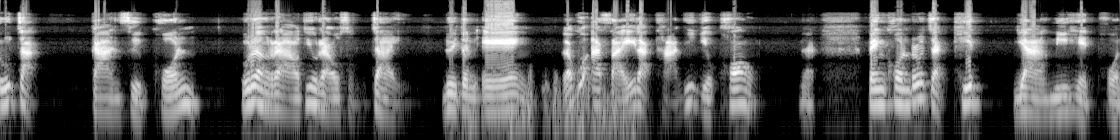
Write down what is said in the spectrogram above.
รู้จักการสืบค้น เรื่องราวที่เราสนใจ ด้วยตนเอง แล้วก็อาศัยหลักฐานที่เกี่ยวข้องนะเป็นคนรู้จักคิดอย่างมีเหตุผล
